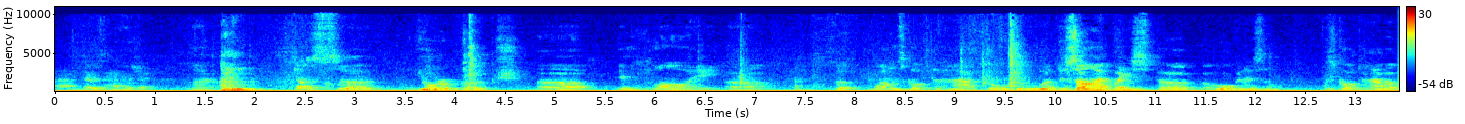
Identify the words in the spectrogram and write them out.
Um, there is a hand there. Does uh, your approach uh, imply uh, that one's got to have, or, or a desire-based uh, organism has got to have a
